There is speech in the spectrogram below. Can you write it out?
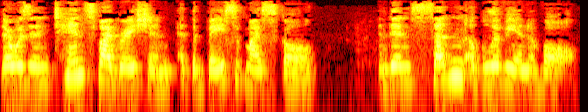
There was an intense vibration at the base of my skull and then sudden oblivion of all.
